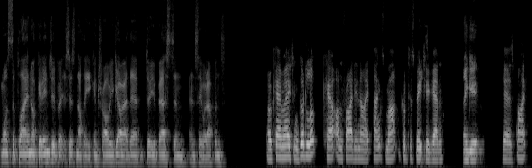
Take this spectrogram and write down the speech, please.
wants to play and not get injured, but it's just nothing you control. You go out there, do your best, and and see what happens. Okay, mate, and good luck uh, on Friday night. Thanks, Matt. Good to speak to you again. Thank you. Cheers. Bye.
